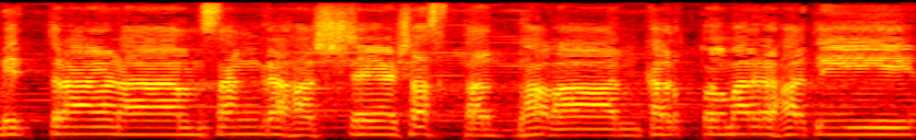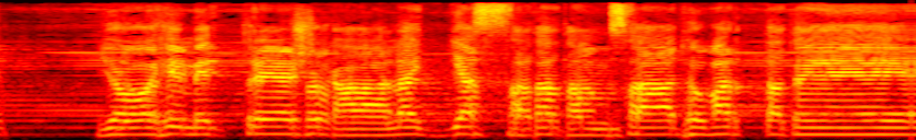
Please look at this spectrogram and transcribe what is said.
मित्राणाम् सङ्ग्रहः शेषस्तद्भवान् कर्तुमर्हति। यो हि मित्रेषु कालज्ञः सततम् साधु वर्तते।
